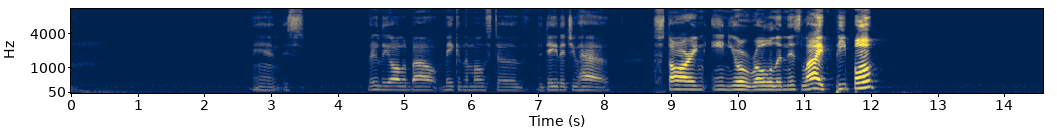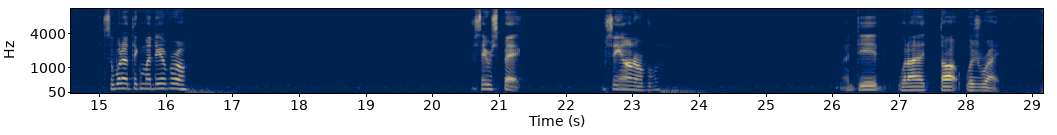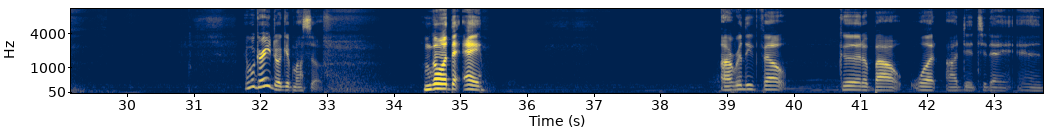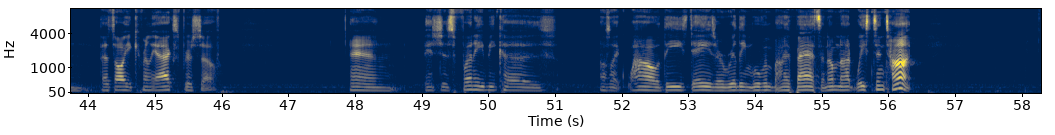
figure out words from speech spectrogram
And it's literally all about making the most of the day that you have, starring in your role in this life, people. So, what do I think of my day overall? Say respect. Say honorable. I did what I thought was right. And what grade do I give myself? I'm going with the A. I really felt good about what I did today, and that's all you can really ask for yourself. And it's just funny because I was like, wow, these days are really moving by fast and I'm not wasting time.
